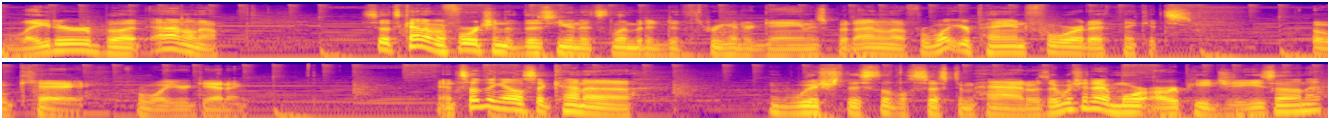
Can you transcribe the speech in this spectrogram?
later, but I don't know. So it's kind of unfortunate that this unit's limited to 300 games, but I don't know, for what you're paying for it, I think it's okay for what you're getting. And something else I kind of wish this little system had was I wish it had more RPGs on it.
